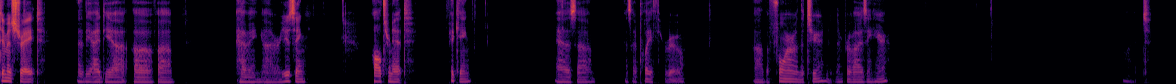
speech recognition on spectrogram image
demonstrate the idea of uh, having uh, or using alternate picking as um, as I play through uh, the form of the tune, improvising here. On it.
